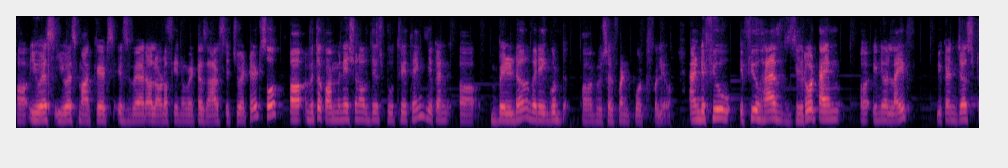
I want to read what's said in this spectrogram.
uh, us us markets is where a lot of innovators are situated. So uh, with a combination of these two three things you can build a very good mutual fund portfolio. And if you if you have zero time in your life you can just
